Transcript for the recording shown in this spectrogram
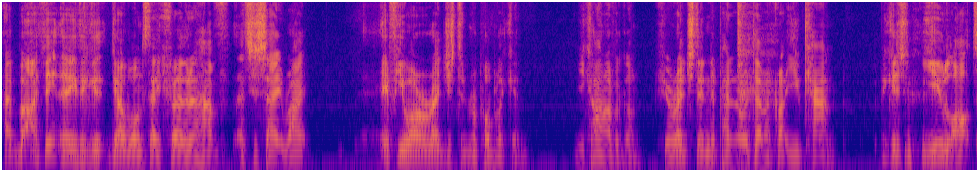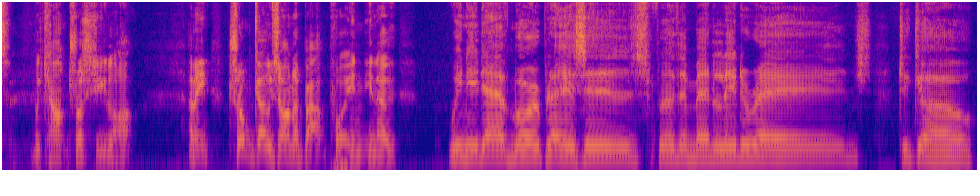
Uh, but I think they could go one stage further and have, let's just say, right, if you are a registered Republican, you can't have a gun. If you're a registered independent or a Democrat, you can. Because you lot, we can't trust you lot. I mean, Trump goes on about putting, you know, we need to have more places for the mentally deranged to go.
